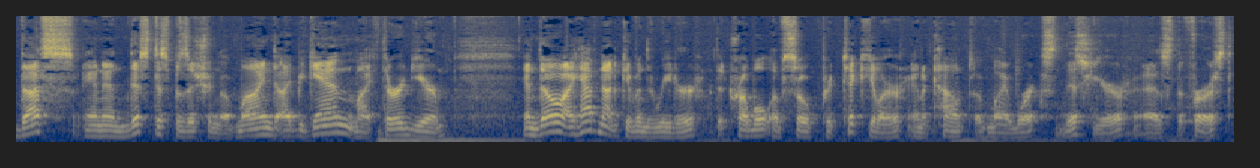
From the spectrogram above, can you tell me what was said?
Thus, and in this disposition of mind, I began my third year, and though I have not given the reader the trouble of so particular an account of my works this year as the first,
